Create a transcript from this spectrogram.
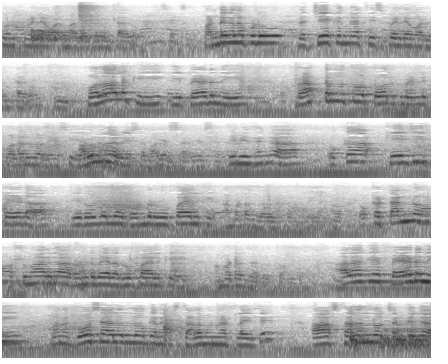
కొనుక్కు వెళ్ళే వాళ్ళు మా దగ్గర ఉంటారు. పండగలప్పుడు ప్రత్యేకంగా తీసుకువెళ్ళే వాళ్ళు ఉంటారు. పొలాలకి ఈ పేడని ట్రాక్టర్లతో తోలుకు వెళ్ళి పొలంలో వేసి ఎరువుగా వేసేవాళ్ళు. ఉంటారు. ఈ విధంగా ఒక కేజీ పేడ ఈ రోజుల్లో రెండు రూపాయలకి అమ్మటం జరుగుతుంది. ఒక టన్ను సుమారుగా రెండు వేల రూపాయలకి అమ్మటం జరుగుతుంది. అలాగే పేడని మన గోశాలల్లో గనక స్థలం ఉన్నట్లయితే ఆ స్థలంలో చక్కగా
